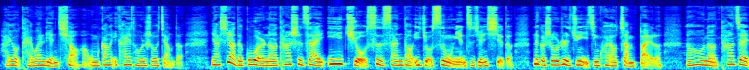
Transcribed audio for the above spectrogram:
还有《台湾连翘》哈。我们刚刚一开头的时候讲的《亚细亚的孤儿》呢，他是在一九四三到一九四五年之间写的。那个时候日军已经快要战败了，然后呢，他在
